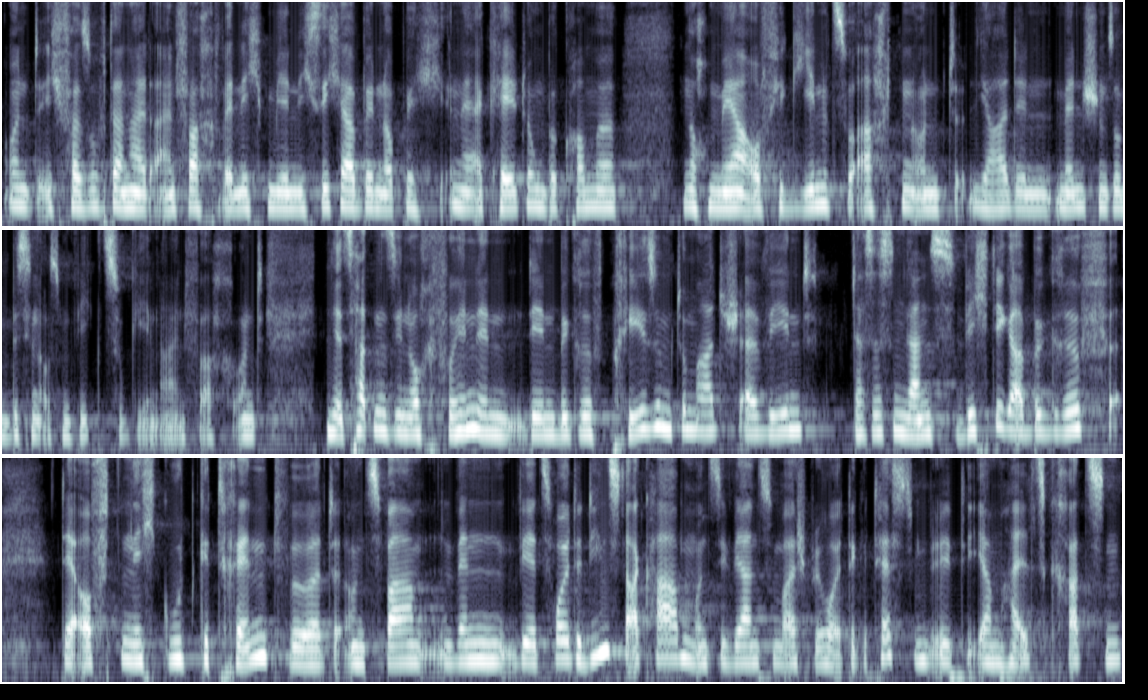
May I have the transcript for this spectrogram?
Und ich versuche dann halt einfach, wenn ich mir nicht sicher bin, ob ich eine Erkältung bekomme, noch mehr auf Hygiene zu achten und ja, den Menschen so ein bisschen aus dem Weg zu gehen einfach. Und jetzt hatten Sie noch vorhin den, den Begriff präsymptomatisch erwähnt. Das ist ein ganz wichtiger Begriff der oft nicht gut getrennt wird. Und zwar, wenn wir jetzt heute Dienstag haben und Sie werden zum Beispiel heute getestet mit Ihrem Hals kratzen,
